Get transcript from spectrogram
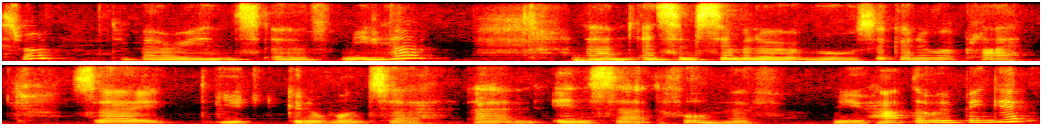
This one, the variance of mu hat. Um, and some similar rules are going to apply. So you're going to want to um, insert the form of mu hat that we've been given.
